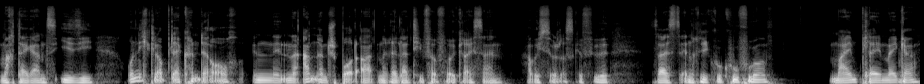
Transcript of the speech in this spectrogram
macht er ganz easy. Und ich glaube, der könnte auch in, in anderen Sportarten relativ erfolgreich sein. Habe ich so das Gefühl. Das heißt, Enrico Kufur, mein Playmaker.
